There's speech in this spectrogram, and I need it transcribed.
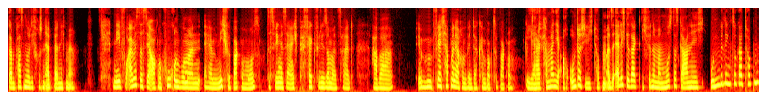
dann passen nur die frischen Erdbeeren nicht mehr. Nee, vor allem ist das ja auch ein Kuchen, wo man ähm, nicht für backen muss. Deswegen ist er eigentlich perfekt für die Sommerzeit. Aber im, vielleicht hat man ja auch im Winter keinen Bock zu backen. Gibt's ja, natürlich. kann man ja auch unterschiedlich toppen. Also ehrlich gesagt, ich finde, man muss das gar nicht unbedingt sogar toppen.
